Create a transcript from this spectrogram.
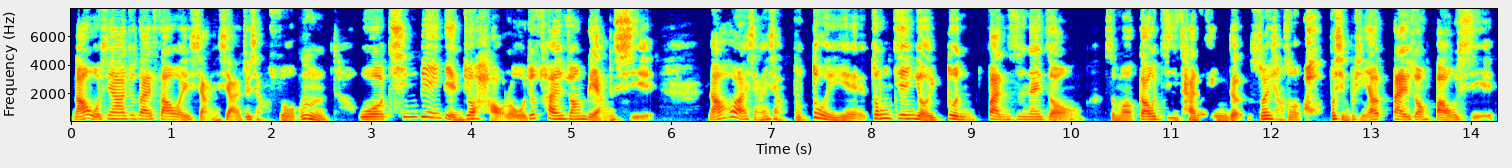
然后我现在就在稍微想一下，就想说，嗯，我轻便一点就好了，我就穿一双凉鞋。然后后来想一想，不对耶，中间有一顿饭是那种。什么高级餐厅的，所以想说哦，不行不行，要带一双包鞋，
